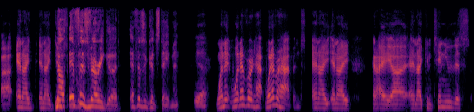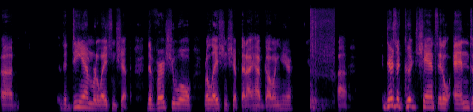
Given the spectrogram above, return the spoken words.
uh, and I and I do No, see if that- is very good. If is a good statement. yeah. when it whatever it ha- whatever happens, and I and I and I uh, and I continue this uh, the DM relationship, the virtual relationship that I have going here. Uh, there's a good chance it'll end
